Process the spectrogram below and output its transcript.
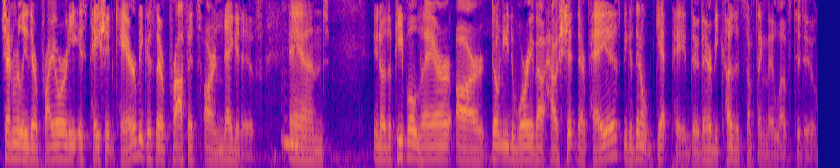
generally their priority is patient care because their profits are negative. Mm-hmm. And you know the people there are don't need to worry about how shit their pay is because they don't get paid. They're there because it's something they love to do.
